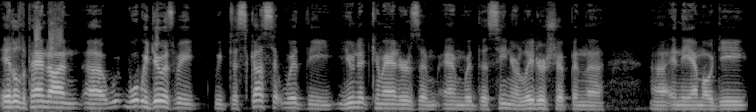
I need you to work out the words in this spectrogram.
It'll depend on, uh, what we do is we, we discuss it with the unit commanders and, and with the senior leadership in the, uh, in the MOD,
